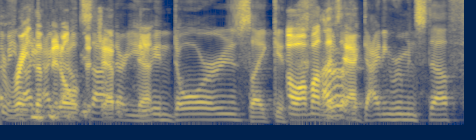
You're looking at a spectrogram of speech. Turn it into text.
I mean, Right in like, the are you middle of the outside? ship, Are you yeah. indoors? Like, Oh, I'm on the don't- like deck. dining room and stuff?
